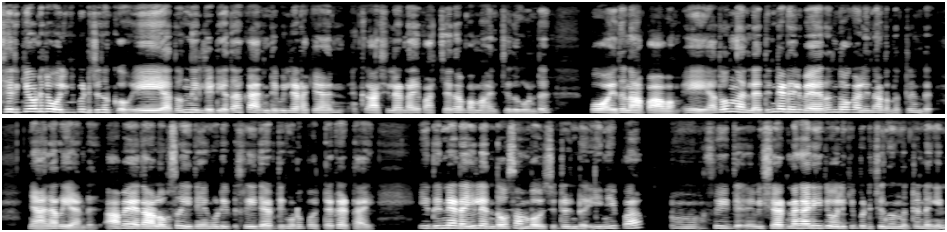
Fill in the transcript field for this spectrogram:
ശരിക്കും അവിടെ ജോലിക്ക് പിടിച്ചു നിൽക്കുമോ ഏയ് അതൊന്നും ഇല്ലടി. അതാ കറണ്ട് ബില്ല് അടയ്ക്കാൻ കാശില്ലാണ്ടായ പച്ചനെ അപമാനിച്ചത് കൊണ്ട് പോയതാണ് ആ പാവം. ഏയ് അതൊന്നല്ല. ഇതിന്റെ ഇടയിൽ വേറെ എന്തോ കളി നടന്നിട്ടുണ്ട്. ഞാനറിയാണ്ട്. ആ വേതാളവും ശ്രീജയും കൂടി ശ്രീജേട്ടയും കൂടി ഒറ്റക്കെട്ടായി. ഇതിനിടയിൽ എന്തോ സംഭവിച്ചിട്ടുണ്ട്. ഇനിയിപ്പോൾ ശ്രീജ വിശേട്ടനെങ്ങാനും ഈ ജോലിക്ക് പിടിച്ചു നിന്നിട്ടുണ്ടെങ്കിൽ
